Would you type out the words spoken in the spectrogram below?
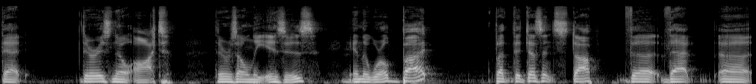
that there is no ought, there is only ises in the world. But but that doesn't stop the that uh,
